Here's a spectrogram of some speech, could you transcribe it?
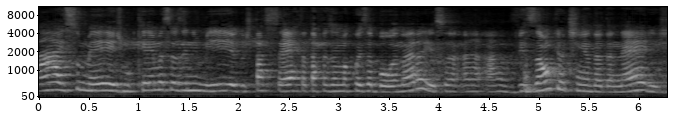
ah, isso mesmo, queima seus inimigos, tá certa, tá fazendo uma coisa boa. Não era isso. A, a visão que eu tinha da Daenerys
